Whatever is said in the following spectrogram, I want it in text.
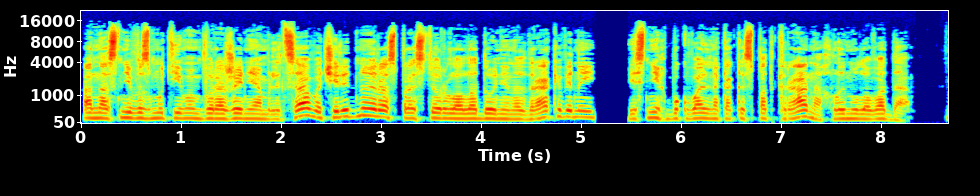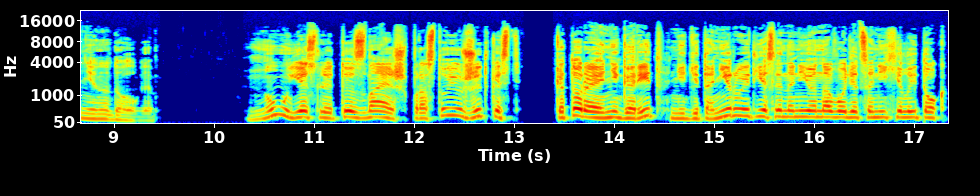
Она с невозмутимым выражением лица в очередной раз простерла ладони над раковиной, и с них буквально как из-под крана хлынула вода. Ненадолго. Ну, если ты знаешь простую жидкость, которая не горит, не детонирует, если на нее наводится нехилый ток,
